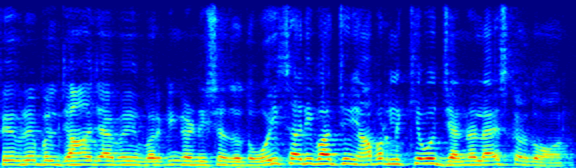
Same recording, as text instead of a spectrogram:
फेवरेबल जहाँ जाए वर्किंग कंडीशन हो तो वही सारी बात जो यहाँ पर लिखी है, वो जनरलाइज कर दो और।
